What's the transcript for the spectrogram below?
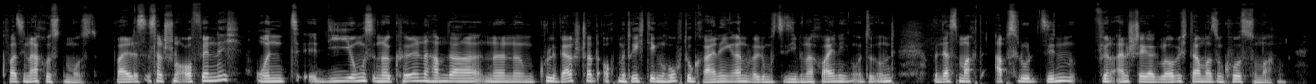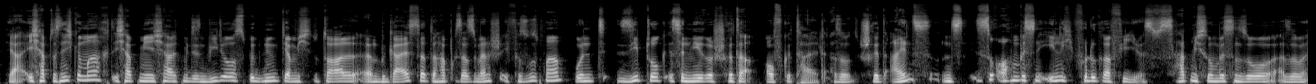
quasi nachrüsten musst. Weil das ist halt schon aufwendig und die Jungs in Neukölln haben da eine, eine coole Werkstatt, auch mit richtigen Hochdruckreinigern, weil du musst die Siebe nachreinigen und und und. Und das macht absolut Sinn für einen Einsteiger, glaube ich, da mal so einen Kurs zu machen ja, ich habe das nicht gemacht. Ich habe mich halt mit diesen Videos begnügt, die haben mich total äh, begeistert und habe gesagt, so Mensch, ich versuch's mal. Und Siebdruck ist in mehrere Schritte aufgeteilt. Also Schritt eins und es ist so auch ein bisschen ähnlich Fotografie. Es hat mich so ein bisschen so, also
